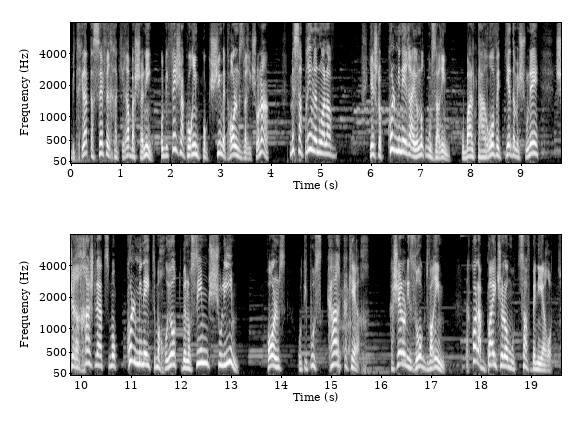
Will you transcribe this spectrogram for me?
בתחילת הספר חקירה בשני, עוד לפני שהקוראים פוגשים את הולמס לראשונה, מספרים לנו עליו. יש לו כל מיני רעיונות מוזרים, הוא בעל תערובת ידע משונה שרכש לעצמו כל מיני התמחויות בנושאים שוליים. הולמס הוא טיפוס קר כקרח, קשה לו לזרוק דברים, וכל הבית שלו מוצף בניירות.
